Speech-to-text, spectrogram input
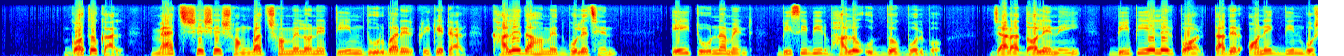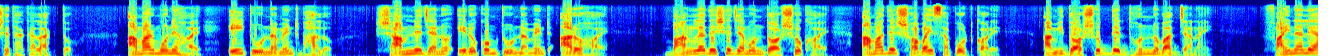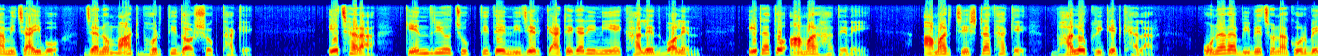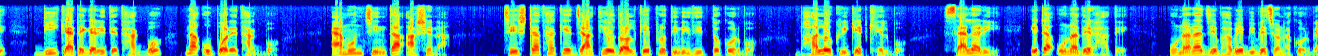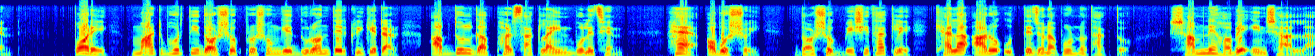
গতকাল ম্যাচ শেষে সংবাদ সম্মেলনে টিম দুর্বারের ক্রিকেটার খালেদ আহমেদ বলেছেন, এই টুর্নামেন্ট বিসিবির ভালো উদ্যোগ বলব। যারা দলে নেই বিপিএলের পর তাদের অনেক দিন বসে থাকা লাগত। আমার মনে হয় এই টুর্নামেন্ট ভালো। সামনে যেন এরকম টুর্নামেন্ট আরও হয়। বাংলাদেশে যেমন দর্শক হয়, আমাদের সবাই সাপোর্ট করে। আমি দর্শকদের ধন্যবাদ জানাই। ফাইনালে আমি চাইব যেন মাঠ ভর্তি দর্শক থাকে। এছাড়া কেন্দ্রীয় চুক্তিতে নিজের ক্যাটেগরি নিয়ে খালেদ বলেন, এটা তো আমার হাতে নেই। আমার চেষ্টা থাকে ভালো ক্রিকেট খেলার। ওনারা বিবেচনা করবে ডি ক্যাটেগরিতে থাকব না উপরে থাকব। এমন চিন্তা আসে না। চেষ্টা থাকে জাতীয় দলকে প্রতিনিধিত্ব করব, ভালো ক্রিকেট খেলব। স্যালারি এটা ওনাদের হাতে। ওনারা যেভাবে বিবেচনা করবেন। পরে মাঠভর্তি দর্শক প্রসঙ্গে দুরন্তের ক্রিকেটার আব্দুল গাফফার সাকলাইন বলেছেন হ্যাঁ অবশ্যই। দর্শক বেশি থাকলে খেলা আরও উত্তেজনাপূর্ণ থাকত। সামনে হবে ইনশাআল্লাহ।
